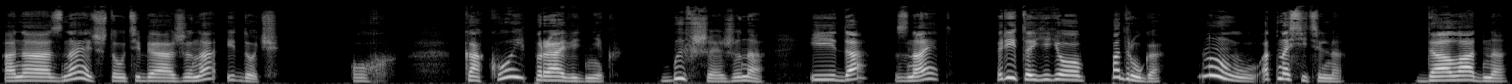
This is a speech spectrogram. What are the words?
Она знает, что у тебя жена и дочь. Ох, какой праведник! Бывшая жена. И да, знает. Рита ее подруга. Ну, относительно. Да ладно.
